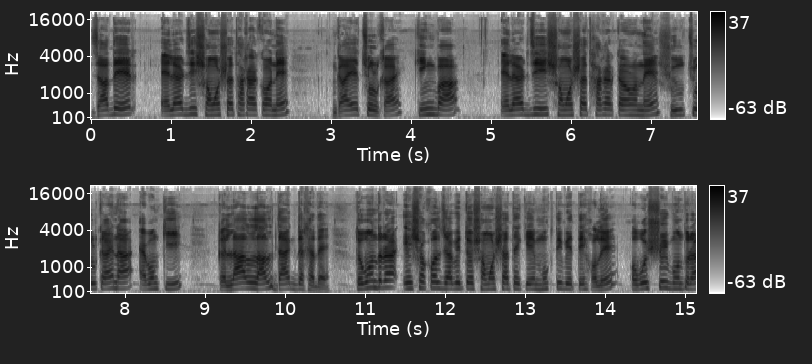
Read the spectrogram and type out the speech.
যাদের অ্যালার্জির সমস্যা থাকার কারণে গায়ে চুলকায় কিংবা অ্যালার্জি সমস্যা থাকার কারণে শুধু চুলকায় না, এবং কি লাল লাল দাগ দেখা দেয়। তো বন্ধুরা এই সকল যাবতীয় সমস্যা থেকে মুক্তি পেতে হলে অবশ্যই বন্ধুরা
